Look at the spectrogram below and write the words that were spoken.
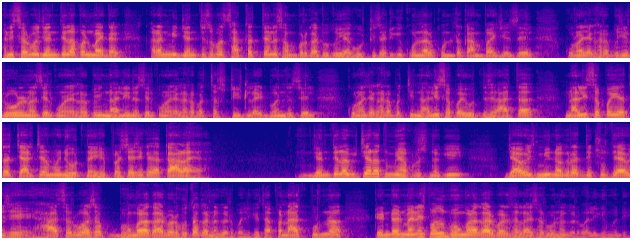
आणि सर्व जनतेला पण माहीत आहे. कारण मी जनतेसोबत सातत्यानं संपर्कात होतो या गोष्टीसाठी की कोणाला कोणतं काम पाहिजे असेल कोणाच्या घरापाशी रोड नसेल कोणाच्या घरापाशी नाली नसेल कोणाच्या घरापासचा स्ट्रीट लाइट बंद असेल कोणाच्या घरापासची नाली सफाई होत नसेल. आता नाली सफाई आता चार चार महिने होत नाही हे प्रशासकाचा काळ आहे. हा. जनतेला विचारा तुम्ही हा प्रश्न की ज्यावेळेस मी नगराध्यक्ष होतो त्यावेळेस हे- हा सर्व असा भोंगळा कारभार होता का नगरपालिकेचा? आपण आज पूर्ण टेंडर मॅनेजपासून भोंगळा कारभार झाला आहे सर्व नगरपालिकेमध्ये.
